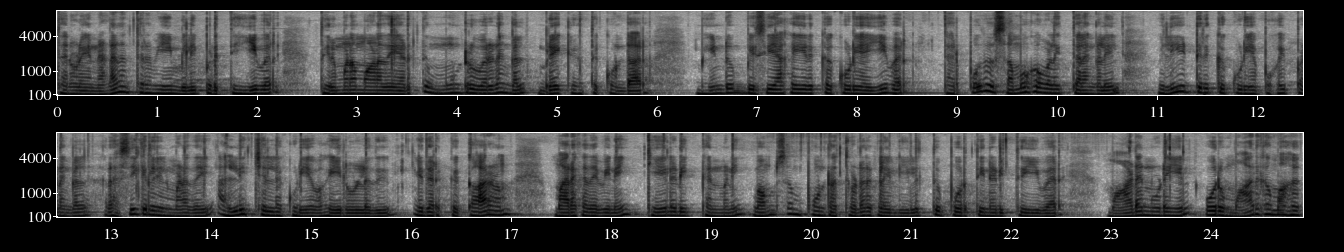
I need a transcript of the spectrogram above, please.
தன்னுடைய நடனத் திறமையையும் வெளிப்படுத்திய இவர் திருமணமானதை அடுத்து மூன்று வருடங்கள் பிரேக் எடுத்துக்கொண்டார் மீண்டும் பிஸியாக இருக்கக்கூடிய இவர் தற்போது சமூக வலைத்தளங்களில் வெளியிட்டிருக்கக்கூடிய புகைப்படங்கள் ரசிகர்களின் மனதை அள்ளிச் செல்லக்கூடிய வகையில் உள்ளது. இதற்கு காரணம் மரகதவினை கேளடி கண்மணி வம்சம் போன்ற தொடர்களில் இழுத்து பொருத்தி நடித்த இவர் மாடன் உடையில் ஒரு மார்க்கமாக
